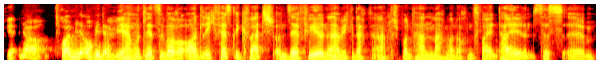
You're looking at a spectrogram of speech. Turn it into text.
Wir, ja, freue mich auch wieder. Wir haben uns letzte Woche ordentlich festgequatscht und sehr viel. Und dann habe ich gedacht, ach, spontan machen wir doch einen zweiten Teil. Dann ist das ähm,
